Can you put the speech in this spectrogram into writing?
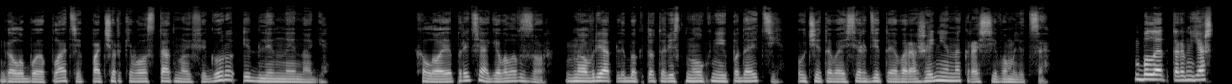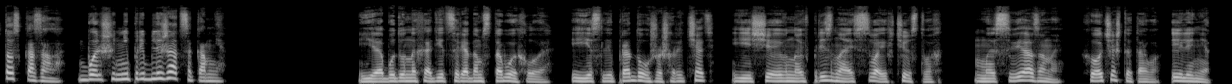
Голубое платье подчеркивало статную фигуру и длинные ноги. Хлоя притягивала взор, но вряд ли бы кто-то рискнул к ней подойти, учитывая сердитое выражение на красивом лице. «Блэкторн, я что сказала? Больше не приближаться ко мне?» «Я буду находиться рядом с тобой, Хлоя, и если продолжишь рычать, еще и вновь признаюсь в своих чувствах. Мы связаны, хочешь ты того или нет?»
